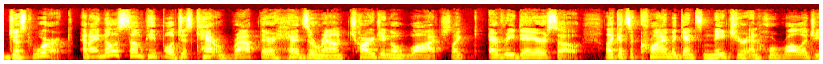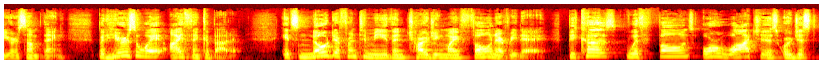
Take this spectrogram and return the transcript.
just work. And I know some people just can't wrap their heads around charging a watch like every day or so, like it's a crime against nature and horology or something. But here's the way I think about it. It's no different to me than charging my phone every day. Because with phones or watches or just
